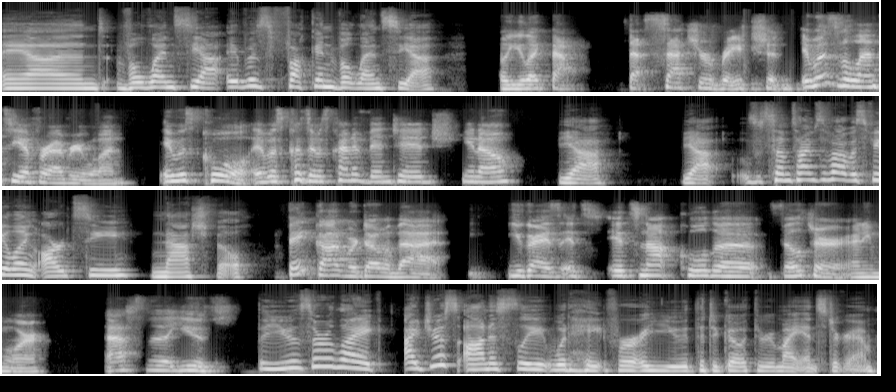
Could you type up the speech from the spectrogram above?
and Valencia. It was fucking Valencia. Oh, you like that? That saturation. It was Valencia for everyone. It was cool. It was because it was kind of vintage, you know? Yeah. Yeah. Sometimes if I was feeling artsy, Nashville. Thank God we're done with that. You guys, it's it's not cool to filter anymore. Ask the youth. The user, like, I just honestly would hate for a youth to go through my Instagram.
